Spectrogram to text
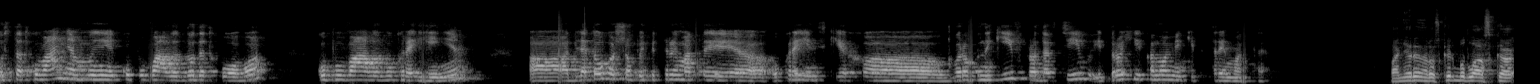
устаткування ми купували додатково, купували в Україні для того, щоб підтримати українських виробників, продавців і трохи економіки підтримати. Пані Ірино, розкажіть, будь ласка,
